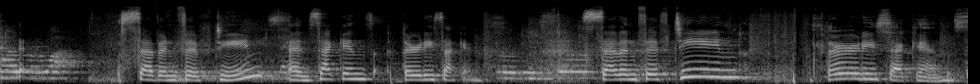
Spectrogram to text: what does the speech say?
Hour what? 7:15 and seconds 30 seconds. 7:15 30 seconds.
